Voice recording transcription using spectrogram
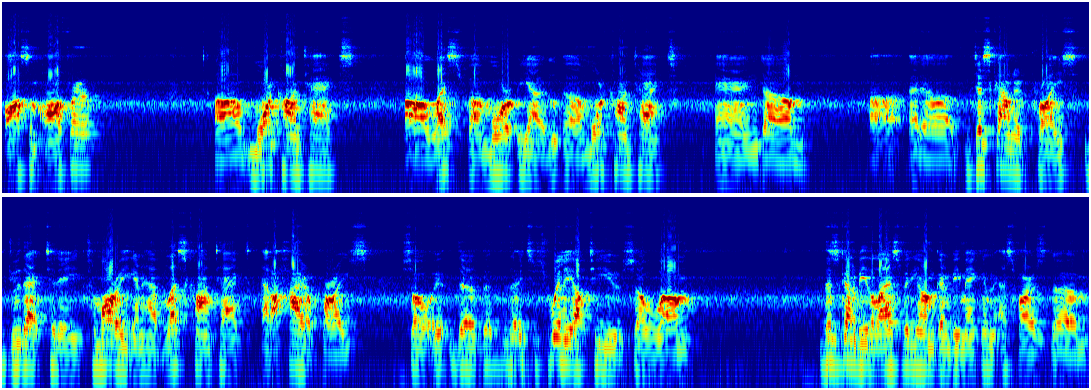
awesome offer, uh, more contacts, uh, less, uh, more, yeah, uh, more contacts, and um, uh, at a discounted price. Do that today. Tomorrow you're going to have less contact at a higher price. So it, the, the, it's really up to you. So um, this is going to be the last video I'm going to be making as far as the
